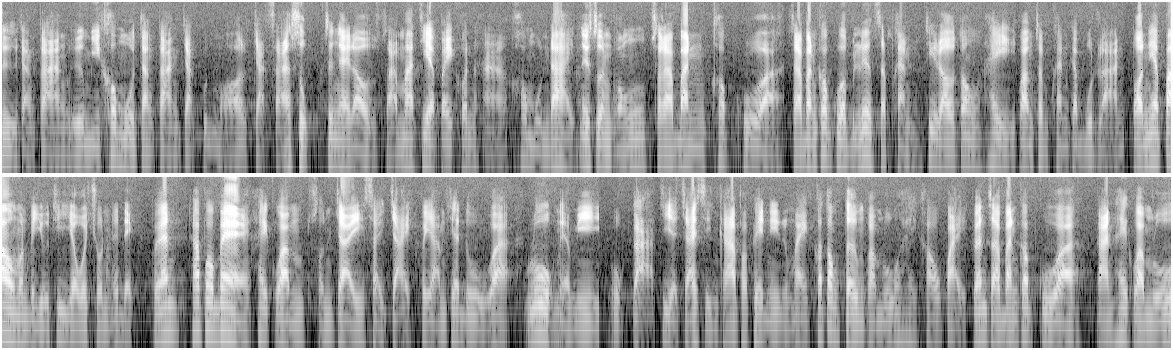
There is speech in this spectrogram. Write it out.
สื่อต่างๆ หรือมีข้อมูลต่างๆ จากคุณหมอจากสาธารณสุข ซึ่งให้เราสามารถที่จะไปค้นหาข้อมูลได้ ในส่วนของสถาบันครอบครัวสถาบันครอบครัวเป็นเรื่องสำคัญที่เราต้องให้ความสำคัญกับบุตรหลาน ตอนนี้เป้ามันไปอยู่ที่เยาวชนและเด็ก เพราะฉะนั้นถ้าพ่อแม่ให้ความสนใจใส่ใจพยายามที่จะดูว่าลูกเนี่ยมีโอกาสที่จะใช้สินค้าประเภทนี้หรือไม่ก็ต้องเติมความรู้ให้เขาไปเพราะฉะนั้นสถาบันครอบครัวการให้ความรู้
